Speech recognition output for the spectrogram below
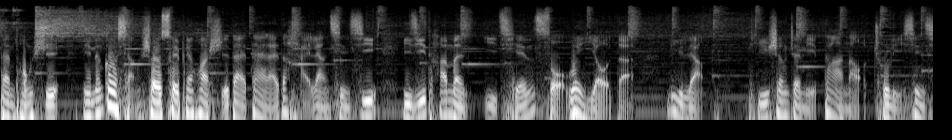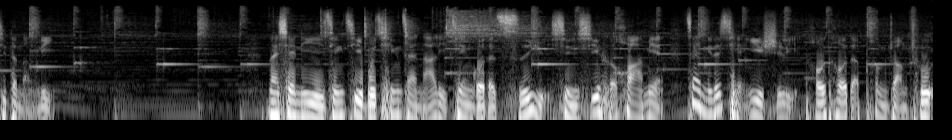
但同时，你能够享受碎片化时代带来的海量信息，以及他们以前所未有的力量，提升着你大脑处理信息的能力。那些你已经记不清在哪里见过的词语、信息和画面，在你的潜意识里偷偷地碰撞出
